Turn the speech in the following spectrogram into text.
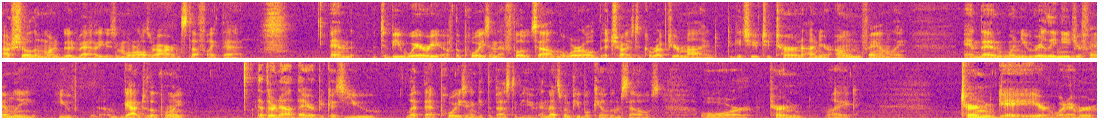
I'll show them what good values and morals are and stuff like that. And to be wary of the poison that floats out in the world that tries to corrupt your mind to get you to turn on your own family. And then when you really need your family, you've gotten to the point that they're not there because you let that poison get the best of you. And that's when people kill themselves or turn like turn gay or whatever.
